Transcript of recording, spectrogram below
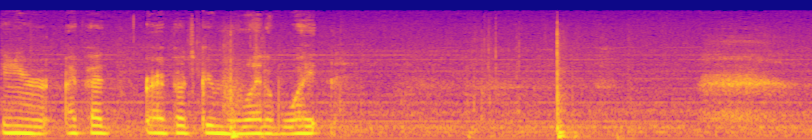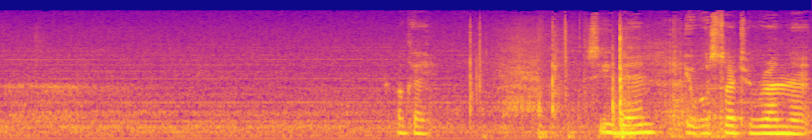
And your iPad or iPad screen will light up white. Okay. See then, it will start to run that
